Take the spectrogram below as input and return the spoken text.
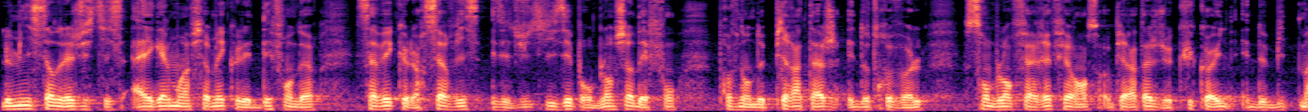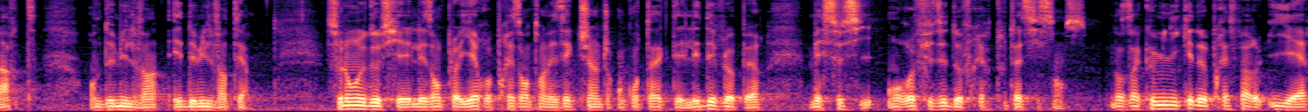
Le ministère de la Justice a également affirmé que les défendeurs savaient que leurs services étaient utilisés pour blanchir des fonds provenant de piratage et d'autres vols, semblant faire référence au piratage de KuCoin et de Bitmart en 2020 et 2021. Selon le dossier, les employés représentant les exchanges ont contacté les développeurs, mais ceux-ci ont refusé d'offrir toute assistance. Dans un communiqué de presse paru hier,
